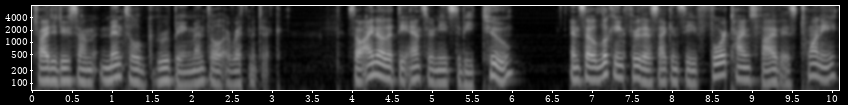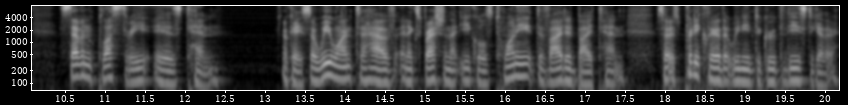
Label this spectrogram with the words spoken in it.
try to do some mental grouping, mental arithmetic. So I know that the answer needs to be 2. And so looking through this, I can see 4 times 5 is 20, 7 plus 3 is 10. Okay, so we want to have an expression that equals 20 divided by 10. So it's pretty clear that we need to group these together.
